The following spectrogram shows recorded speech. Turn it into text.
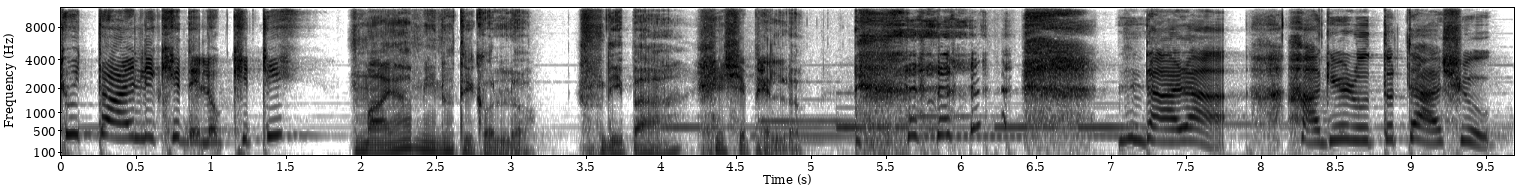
তুই তাই লিখে দে লক্ষ্মীটি। মায়া মিনতি করল। দীপা হেসে ফেলল। দাঁড়া আগের উত্তরটা আসুক।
